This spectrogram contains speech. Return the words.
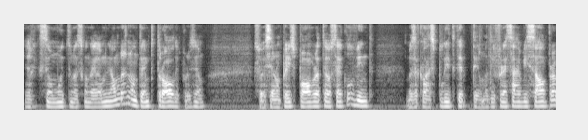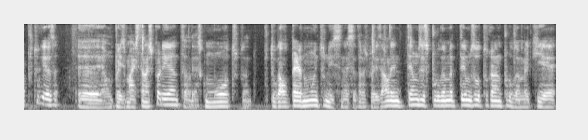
enriqueceu muito na Segunda Guerra Mundial, mas não tem petróleo, por exemplo. A Suécia era um país pobre até o século XX, mas a classe política tem uma diferença abissal para a portuguesa. Eh, é um país mais transparente, aliás, como outros. Portanto, Portugal perde muito nisso, nessa transparência. Além de termos esse problema, temos outro grande problema, que é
